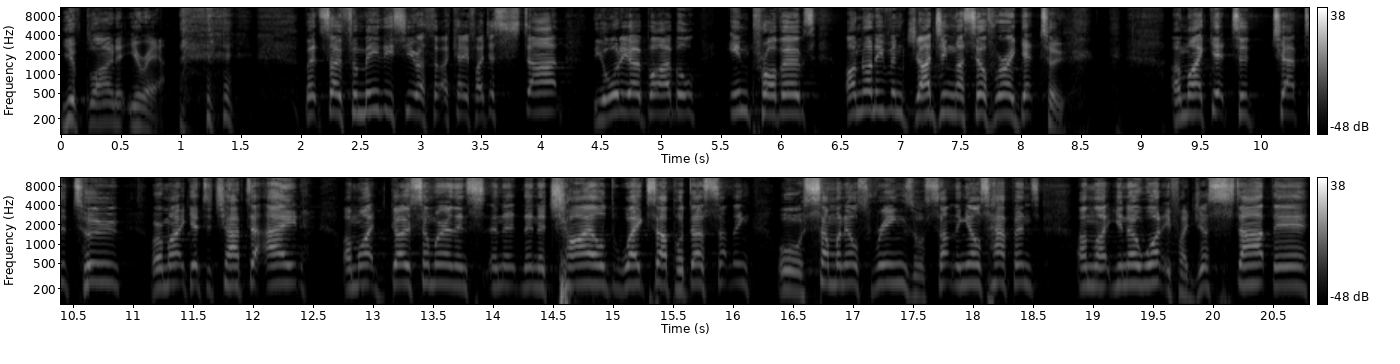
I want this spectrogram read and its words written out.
you've blown it, you're out. but so for me this year, I thought, okay, if I just start the audio Bible in Proverbs, I'm not even judging myself where I get to. I might get to chapter 2 or I might get to chapter 8. I might go somewhere and then, and then a child wakes up or does something, or someone else rings or something else happens. I'm like, you know what? If I just start there,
